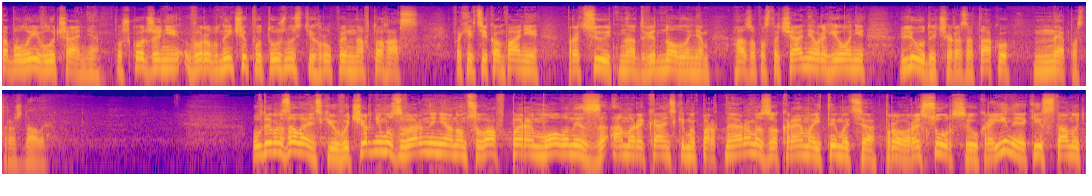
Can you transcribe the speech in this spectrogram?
Та були і влучання. Пошкоджені виробничі потужності групи Нафтогаз. Фахівці компанії працюють над відновленням газопостачання в регіоні. Люди через атаку не постраждали. Володимир Зеленський у вечірньому зверненні анонсував перемовини з американськими партнерами. Зокрема, йтиметься про ресурси України, які стануть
